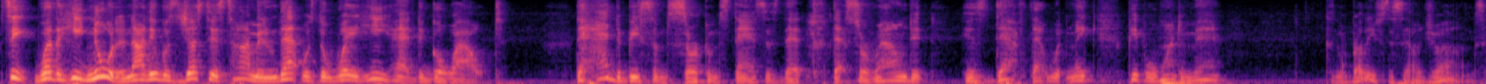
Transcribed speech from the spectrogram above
see whether he knew it or not, it was just his time and that was the way he had to go out. There had to be some circumstances that that surrounded his death that would make people wonder, man, because my brother used to sell drugs.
